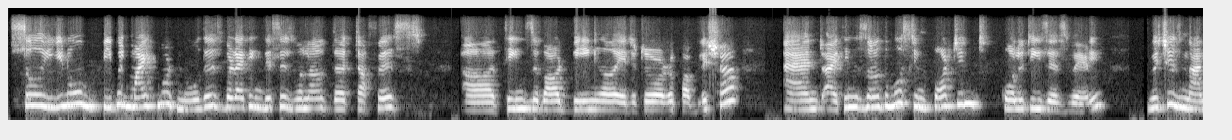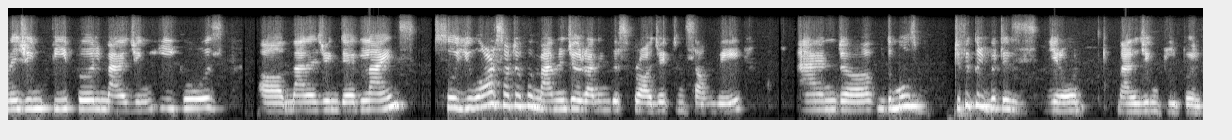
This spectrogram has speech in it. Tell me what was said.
So you know people might not know this but i think this is one of the toughest uh, things about being an editor or a publisher. And i think it's one of the most important qualities as well which is managing people managing egos uh, managing deadlines so you are sort of a manager running this project in some way, and uh, the most difficult bit is you know managing people.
